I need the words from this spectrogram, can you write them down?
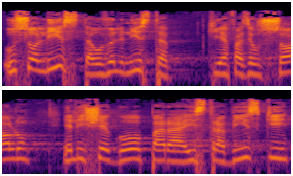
o solista, o violinista que ia fazer o solo, ele chegou para Stravinsky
